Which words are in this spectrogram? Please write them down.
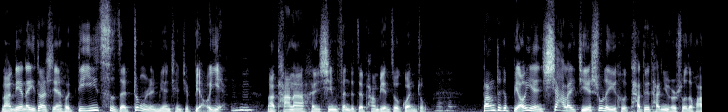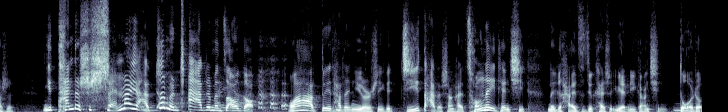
那练了一段时间后，第一次在众人面前去表演，那他呢很兴奋的在旁边做观众。当这个表演下来结束了以后，他对他女儿说的话是：“你弹的是什么呀？这么差，这么糟糕！”哇，对他的女儿是一个极大的伤害。从那一天起，那个孩子就开始远离钢琴，躲着。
